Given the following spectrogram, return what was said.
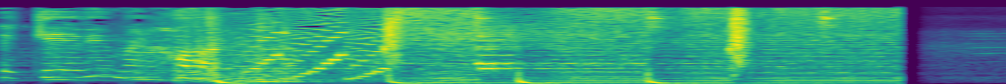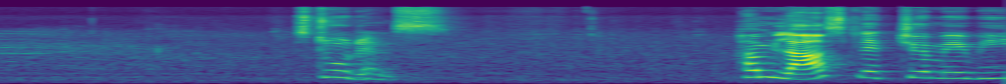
I gave you my heart. Students, हम लास्ट लेक्चर में भी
